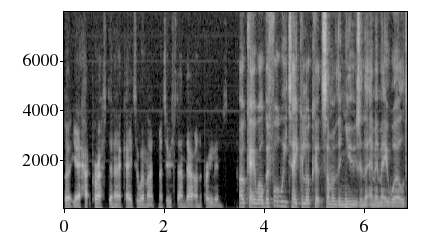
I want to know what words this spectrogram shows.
But yeah, Haqparast and uh, Kattar were my, my two standout on the prelims. Okay, well, before we take a look at some of the news in the MMA world,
